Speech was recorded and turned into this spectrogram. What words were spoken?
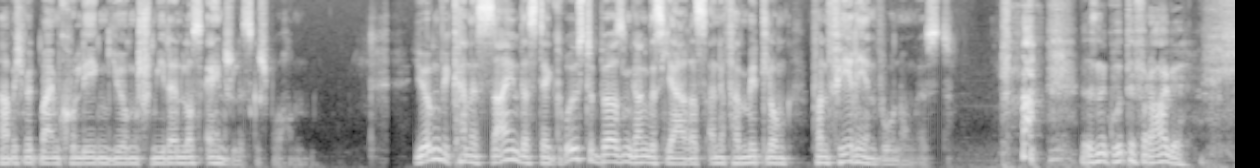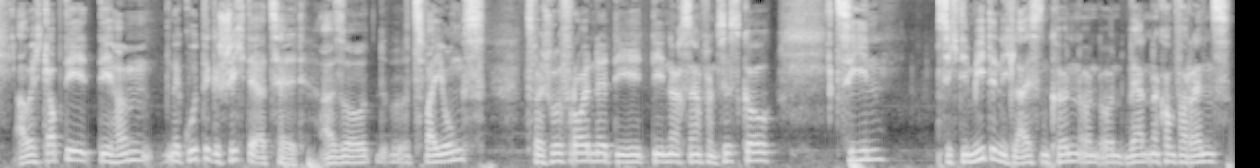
habe ich mit meinem Kollegen Jürgen Schmieder in Los Angeles gesprochen. Jürgen, wie kann es sein, dass der größte Börsengang des Jahres eine Vermittlung von Ferienwohnungen ist? Das ist eine gute Frage. Aber ich glaube, die, die haben eine gute Geschichte erzählt. Also zwei Jungs, zwei Schulfreunde, die, die nach San Francisco ziehen, sich die Miete nicht leisten können und, und während einer Konferenz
